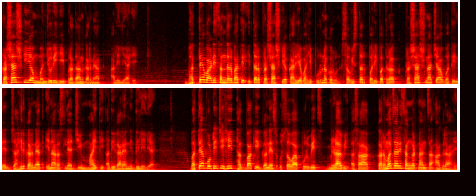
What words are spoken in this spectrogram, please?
प्रशासकीय मंजुरीही प्रदान करण्यात आलेली आहे. भत्तेवाढी संदर्भातील इतर प्रशासकीय कार्यवाही पूर्ण करून सविस्तर परिपत्रक प्रशासनाच्या वतीने जाहीर करण्यात येणार असल्याची माहिती अधिकाऱ्यांनी दिलेली आहे. भत्त्यापोटीची ही थकबाकी गणेश उत्सवापूर्वीच मिळावी असा कर्मचारी संघटनांचा आग्रह आहे.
